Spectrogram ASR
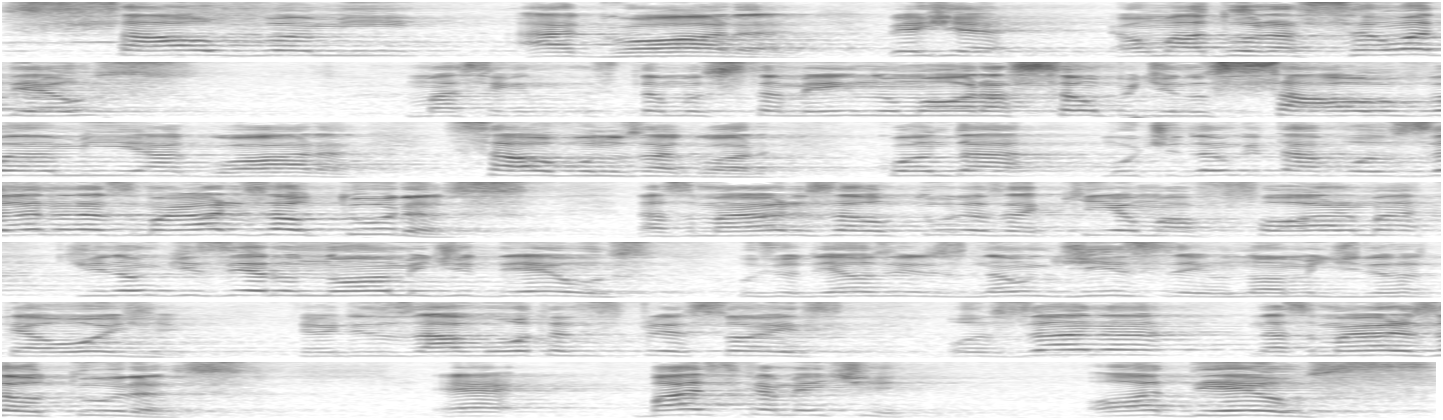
salva-me agora. Veja, é uma adoração a Deus, mas estamos também numa oração pedindo: salva-me agora, salva-nos agora. Quando a multidão que estava Osana nas maiores alturas, nas maiores alturas aqui é uma forma de não dizer o nome de Deus. Os judeus eles não dizem o nome de Deus até hoje. Então eles usavam outras expressões. Osana nas maiores alturas. É basicamente, ó Deus,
